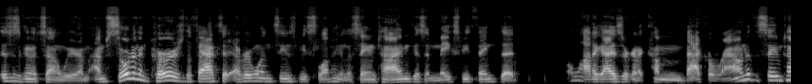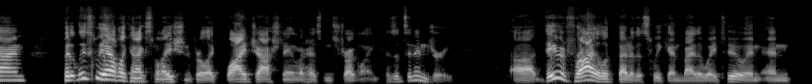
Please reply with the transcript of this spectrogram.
this is going to sound weird I'm, I'm sort of encouraged the fact that everyone seems to be slumping at the same time because it makes me think that a lot of guys are going to come back around at the same time but at least we have like an explanation for like why josh naylor has been struggling because it's an injury uh, david fry looked better this weekend by the way too and and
